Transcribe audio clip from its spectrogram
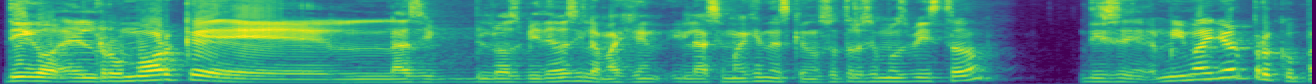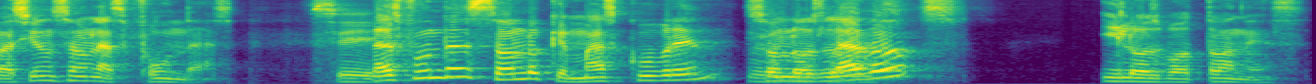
Digo, el rumor que los videos y, y las imágenes que nosotros hemos visto dice, mi mayor preocupación son las fundas. Sí. Las fundas son lo que más cubren, son los, Los lados y los botones.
